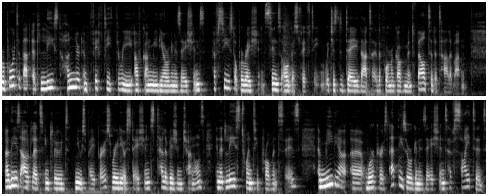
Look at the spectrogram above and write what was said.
reported that at least 153 Afghan media organizations have ceased operations since August 15, which is the day that uh, the former government fell to the Taliban. Now, these outlets include newspapers, radio stations, television channels in at least 20 provinces. And media uh, workers at these organizations have cited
